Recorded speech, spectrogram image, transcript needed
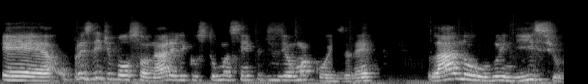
É, o presidente Bolsonaro ele costuma sempre dizer uma coisa, né? Lá no, no início,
